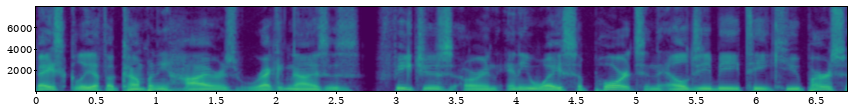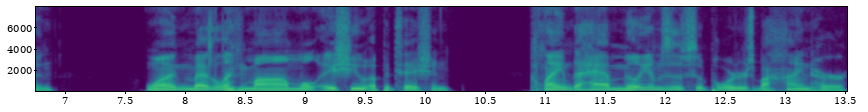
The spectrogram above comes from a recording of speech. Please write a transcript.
Basically, if a company hires, recognizes, features, or in any way supports an LGBTQ person, one meddling mom will issue a petition, claim to have millions of supporters behind her,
